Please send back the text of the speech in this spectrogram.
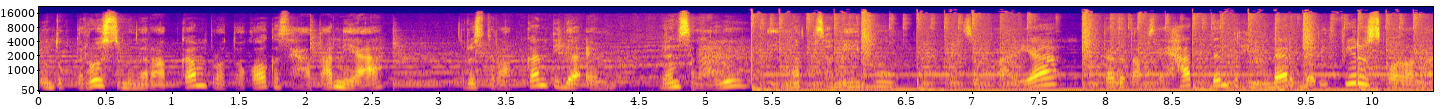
untuk terus menerapkan protokol kesehatan ya. Terus terapkan 3M dan selalu ingat pesan ibu supaya kita tetap sehat dan terhindar dari virus corona.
